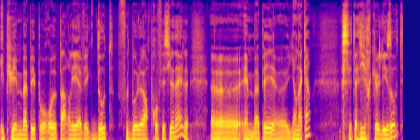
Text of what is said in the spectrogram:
et puis Mbappé, pour euh, parler avec d'autres footballeurs professionnels, euh, Mbappé, il y en a qu'un. C'est-à-dire que les autres,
